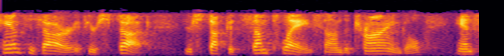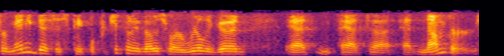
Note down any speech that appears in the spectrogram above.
Chances are, if you're stuck, you're stuck at some place on the triangle. And for many business people, particularly those who are really good at at uh, at numbers,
